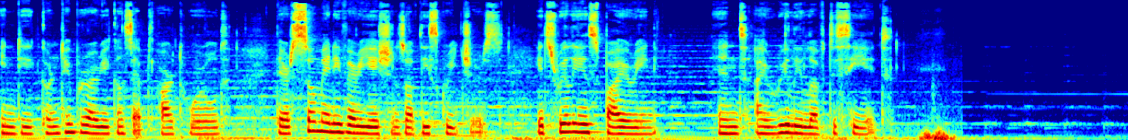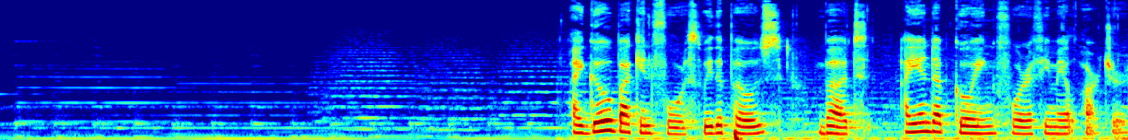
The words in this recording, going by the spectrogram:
in the contemporary concept art world, there are so many variations of these creatures. It's really inspiring, and I really love to see it. I go back and forth with the pose, but I end up going for a female archer.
